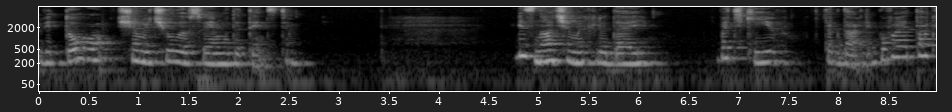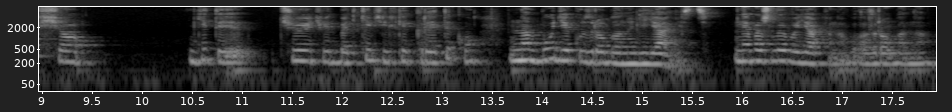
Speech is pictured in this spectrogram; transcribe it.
від того, що ми чули в своєму дитинстві. Від значимих людей, батьків і так далі. Буває так, що діти чують від батьків тільки критику на будь-яку зроблену діяльність. Неважливо, як вона була зроблена.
